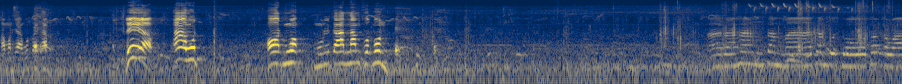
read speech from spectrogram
ทำมันยาวุธไว้ครับ เรียบ อาวุธถอดหมวกหมู่บริการนำสวดมนต์อะระหังสัมมาสัมพุทโธพระกวา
